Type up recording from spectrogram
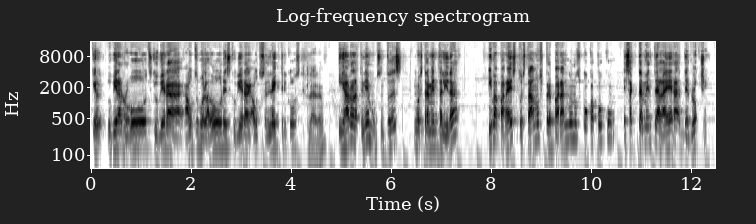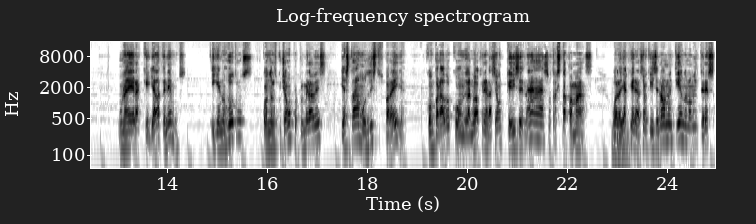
que hubiera robots, que hubiera autos voladores, que hubiera autos eléctricos. Claro. Y ahora la tenemos. Entonces, nuestra mentalidad iba para esto. Estábamos preparándonos poco a poco exactamente a la era del blockchain. Una era que ya la tenemos. Y que nosotros, cuando la escuchamos por primera vez, ya estábamos listos para ella, comparado con la nueva generación que dice, ah, es otra estafa más, o la vieja mm. generación que dice, no, no entiendo, no me interesa.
